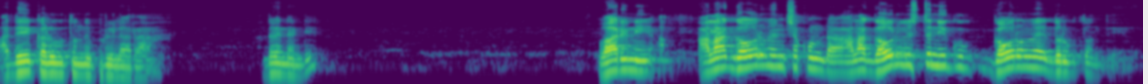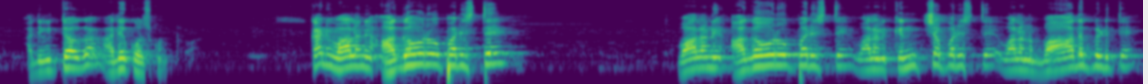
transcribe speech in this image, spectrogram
అదే కలుగుతుంది ప్రియులారా. అర్థమైందండి? వారిని అలా గౌరవించకుండా అలా గౌరవిస్తే నీకు గౌరవమే దొరుకుతుంది. అది విత్తావుగా అదే కోసుకుంటావు. కానీ వాళ్ళని అగౌరవపరిస్తే వాళ్ళని అగౌరవపరిస్తే వాళ్ళని కించపరిస్తే వాళ్ళని బాధ పెడితే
